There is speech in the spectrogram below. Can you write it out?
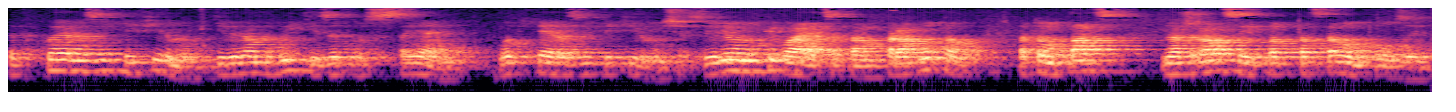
Да какое развитие фирмы? Тебе надо выйти из этого состояния. Вот у тебя развитие фирмы сейчас. Или он упивается там, поработал, потом пац, нажрался и под, под столом ползает,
